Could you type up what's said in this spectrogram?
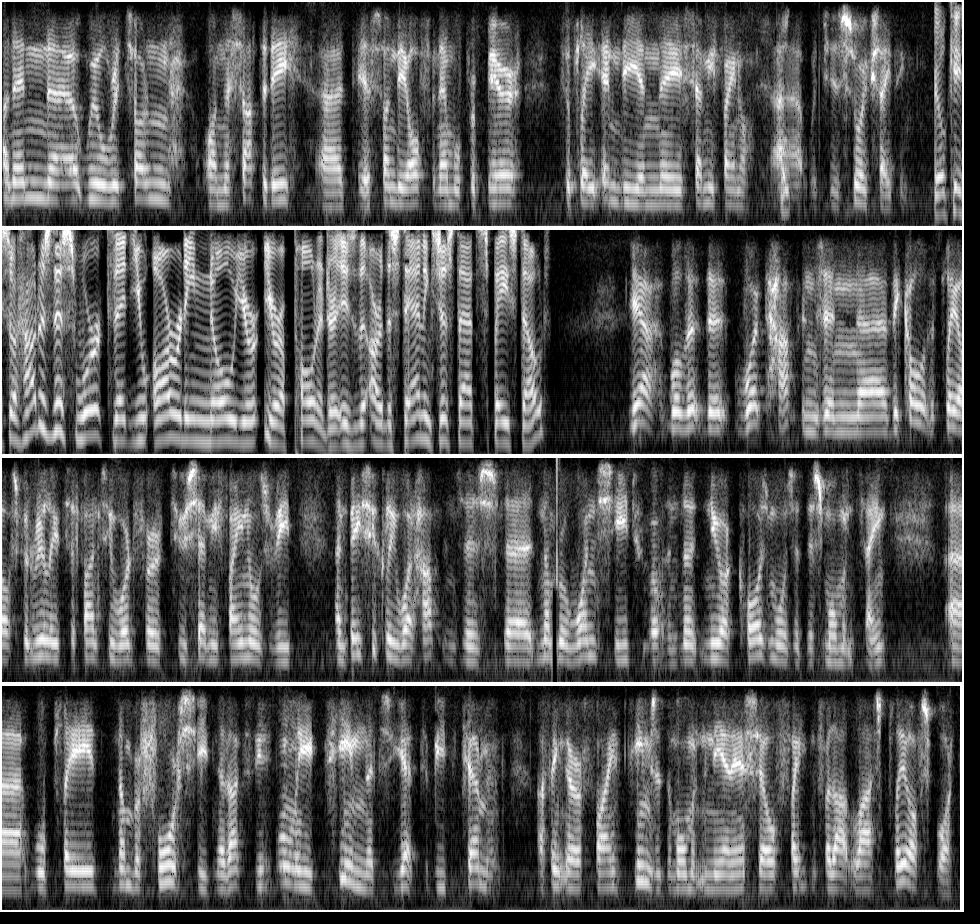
And then uh, we'll return on the Saturday, uh, a Sunday off, and then we'll prepare to play Indy in the semi-final, uh, oh. which is so exciting. Okay, so how does this work that you already know your your opponent? Or is the, are the standings just that spaced out? Yeah, well, the, the, what happens in uh, they call it the playoffs, but really it's a fancy word for two semi-finals, Reed. And basically, what happens is the number one seed, who are the New York Cosmos at this moment in time, uh, will play number four seed. Now, that's the only team that's yet to be determined. I think there are five teams at the moment in the NSL fighting for that last playoff spot.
